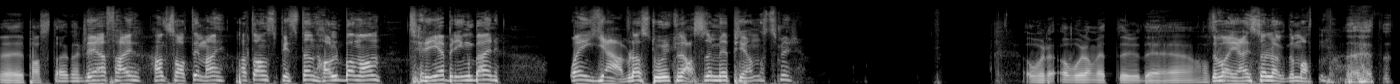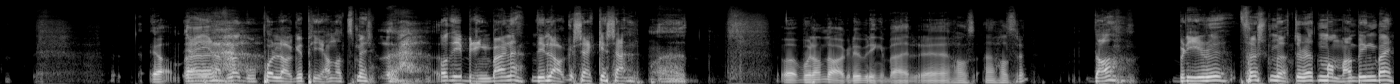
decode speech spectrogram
eh, pasta, kanskje? Det er feil. Han sa til meg at han spiste en halv banan, tre bringebær og en jævla stor klase med peanøttsmør. Og, hvordan, vet du det? Hallstrøm? Det var jeg som lagde maten. ja, Jeg er eh, jævla god på å lage peanøttsmør. Og de bringebærene, de lager seg ikke sjøl. hvordan lager du bringebær, eh, eh, Hallstrøm? Da blir du Først møter du et mamma-bringebær.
